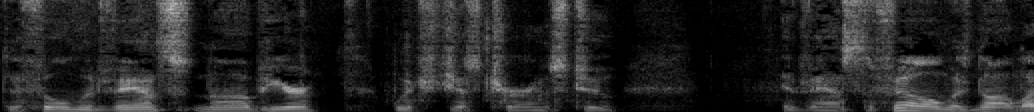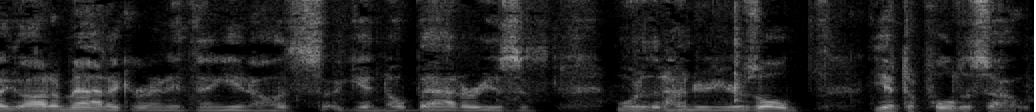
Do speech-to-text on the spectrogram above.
the film advance knob here, which just turns to advance the film, is not like automatic or anything. You know, it's, again, no batteries. It's more than 100 years old. You have to pull this out.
